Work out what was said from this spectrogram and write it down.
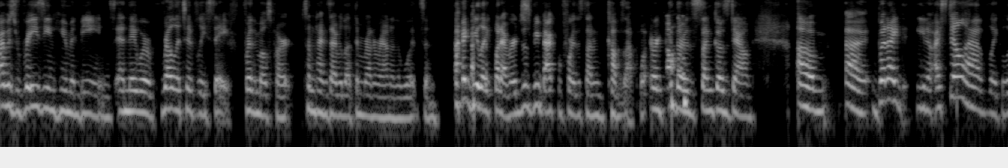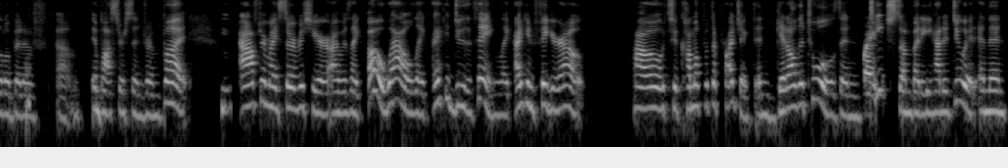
I was raising human beings and they were relatively safe for the most part. Sometimes I would let them run around in the woods and I'd be like, whatever, just be back before the sun comes up or uh-huh. the sun goes down. Um, uh, but I, you know, I still have like a little bit of um, imposter syndrome. But mm-hmm. after my service year, I was like, oh, wow, like I could do the thing. Like I can figure out how to come up with a project and get all the tools and right. teach somebody how to do it. And then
